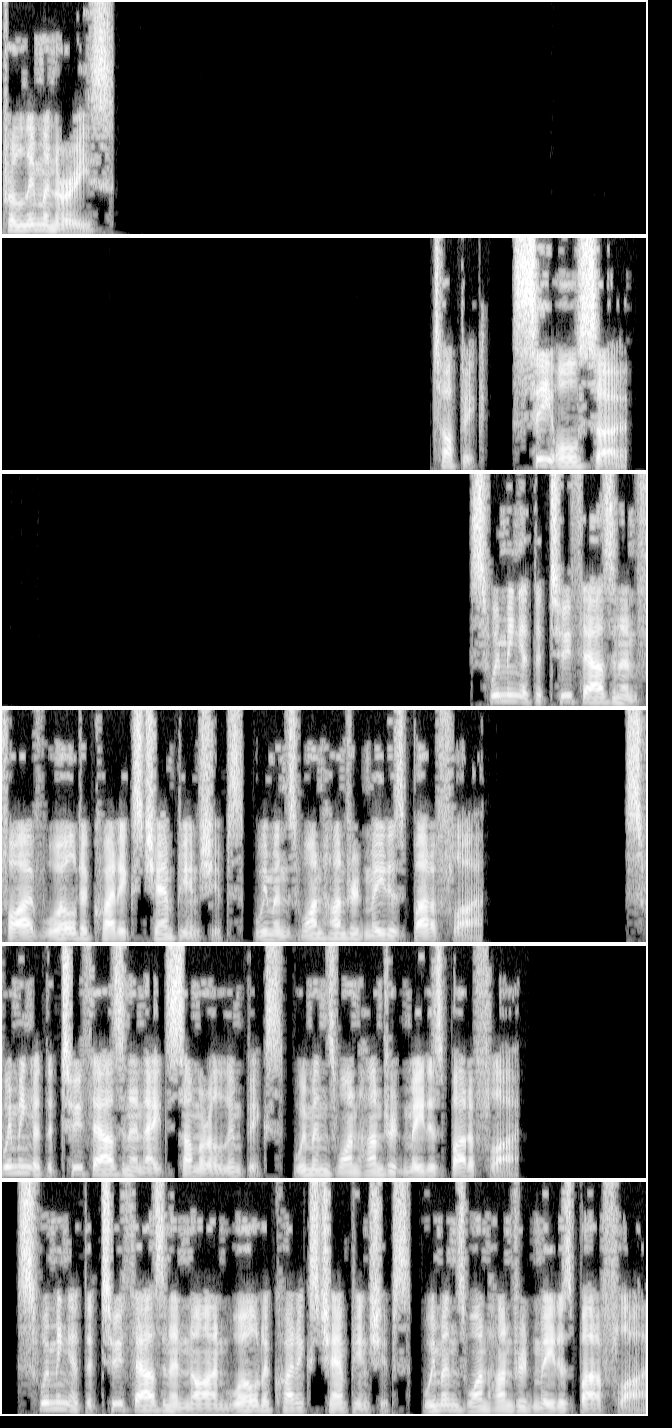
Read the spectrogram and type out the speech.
Preliminaries. Topic: See also. Swimming at the 2005 World Aquatics Championships, women's 100 meters butterfly. Swimming at the 2008 Summer Olympics, women's 100 meters butterfly. Swimming at the 2009 World Aquatics Championships, women's 100 meters butterfly.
